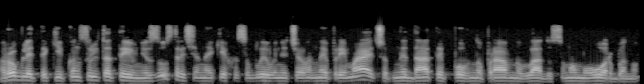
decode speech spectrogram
роблять такі консультативні зустрічі, на яких особливо нічого не приймають, щоб не дати повноправну владу самому Орбану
